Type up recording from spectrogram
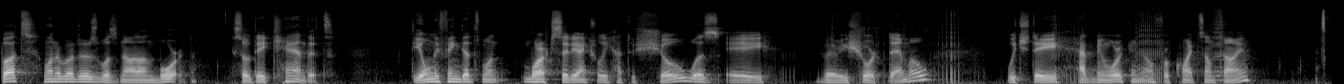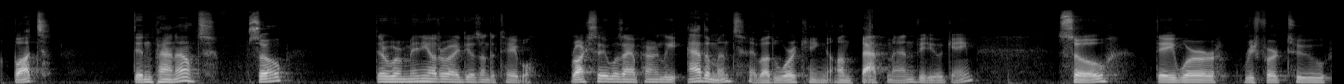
But Warner Brothers was not on board, so they canned it. The only thing that one Rocksteady actually had to show was a very short demo, which they had been working on for quite some time, but didn't pan out. So there were many other ideas on the table. Rocksteady was apparently adamant about working on Batman video game, so they were referred to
